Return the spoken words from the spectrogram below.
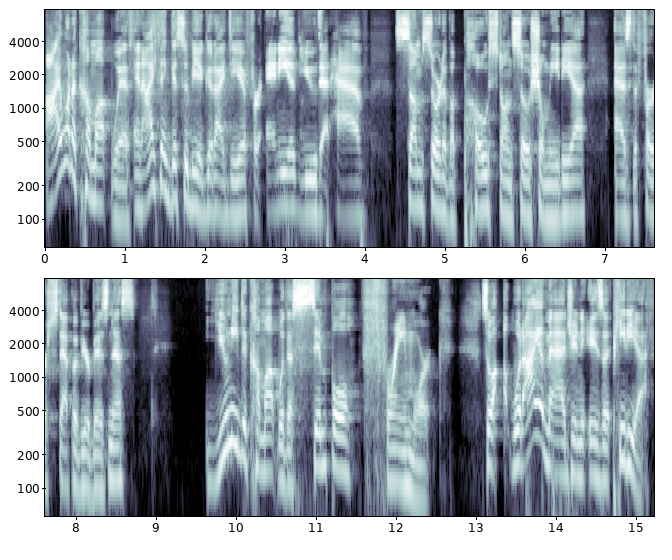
I want to come up with, and I think this would be a good idea for any of you that have some sort of a post on social media as the first step of your business. You need to come up with a simple framework so, uh, what I imagine is a PDF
